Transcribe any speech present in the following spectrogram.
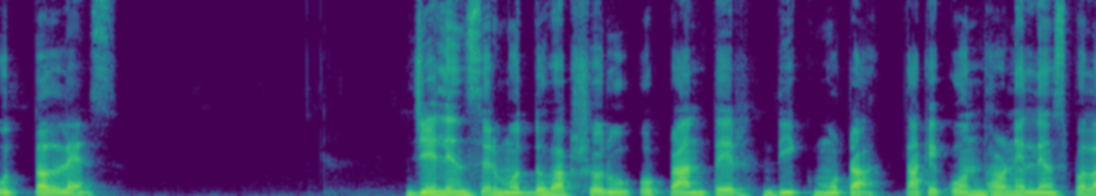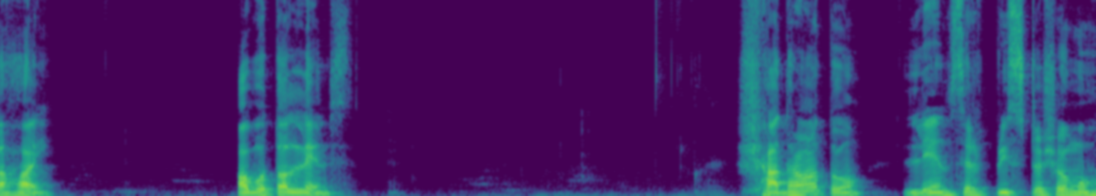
উত্তল লেন্স। যে লেন্সের মধ্যভাগ সরু ও প্রান্তের দিক মোটা তাকে কোন ধরনের লেন্স বলা হয়? অবতল লেন্স। সাধারণত লেন্সের পৃষ্ঠসমূহ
